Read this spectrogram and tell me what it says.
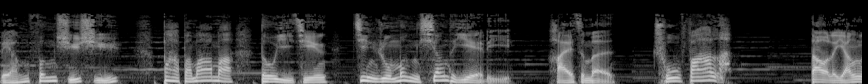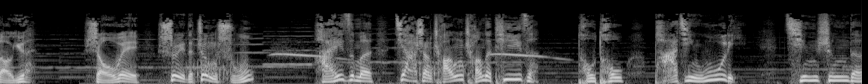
凉风徐徐、爸爸妈妈都已经进入梦乡的夜里，孩子们出发了。到了养老院，守卫睡得正熟。孩子们架上长长的梯子，偷偷爬进屋里，轻声的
